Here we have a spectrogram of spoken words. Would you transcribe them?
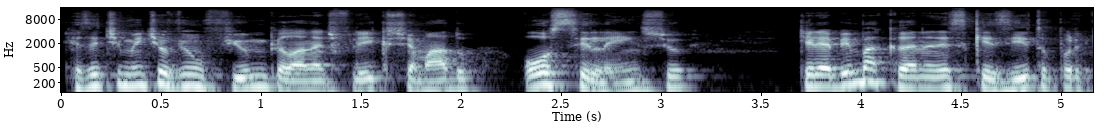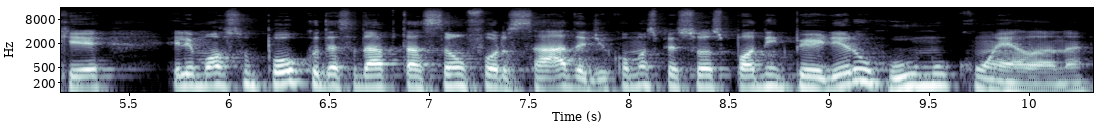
Recentemente eu vi um filme pela Netflix chamado O Silêncio, que ele é bem bacana nesse quesito porque ele mostra um pouco dessa adaptação forçada de como as pessoas podem perder o rumo com ela, né?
